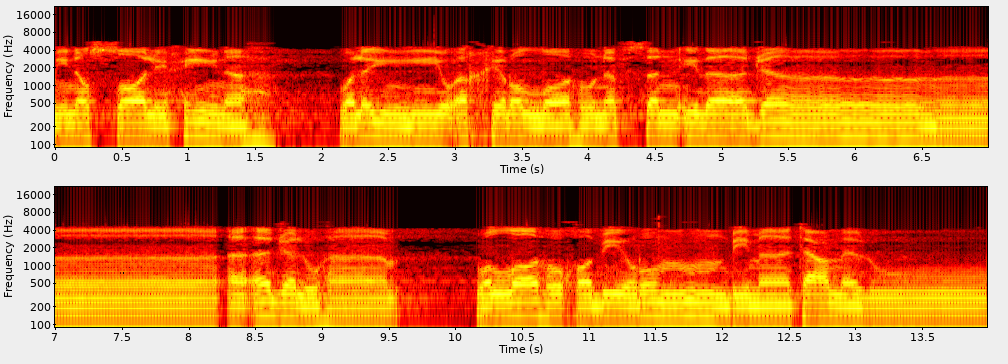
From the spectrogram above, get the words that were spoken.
من الصالحين. ولن يؤخر الله نفسا إذا جاء أجلها. والله خبير بما تعملون.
